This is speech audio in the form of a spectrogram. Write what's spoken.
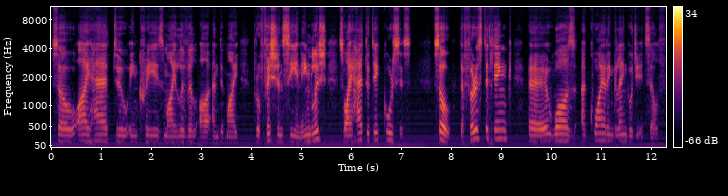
so I had to increase my level uh, and my proficiency in English. So I had to take courses. So the first thing uh, was acquiring language itself.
